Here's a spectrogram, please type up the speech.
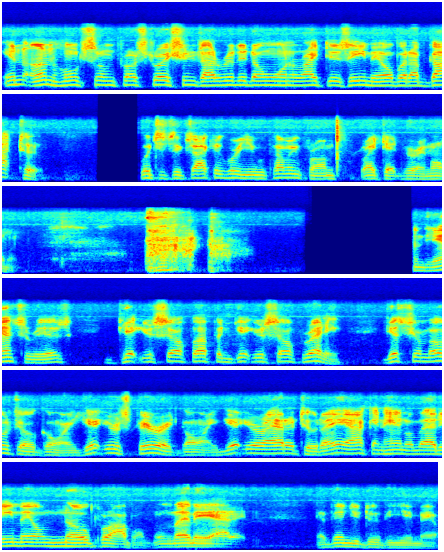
in unwholesome frustrations? I really don't want to write this email, but I've got to, which is exactly where you were coming from right that very moment. and the answer is get yourself up and get yourself ready. Get your mojo going, get your spirit going, get your attitude. Hey, I can handle that email, no problem. Let me at it. And then you do the email.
